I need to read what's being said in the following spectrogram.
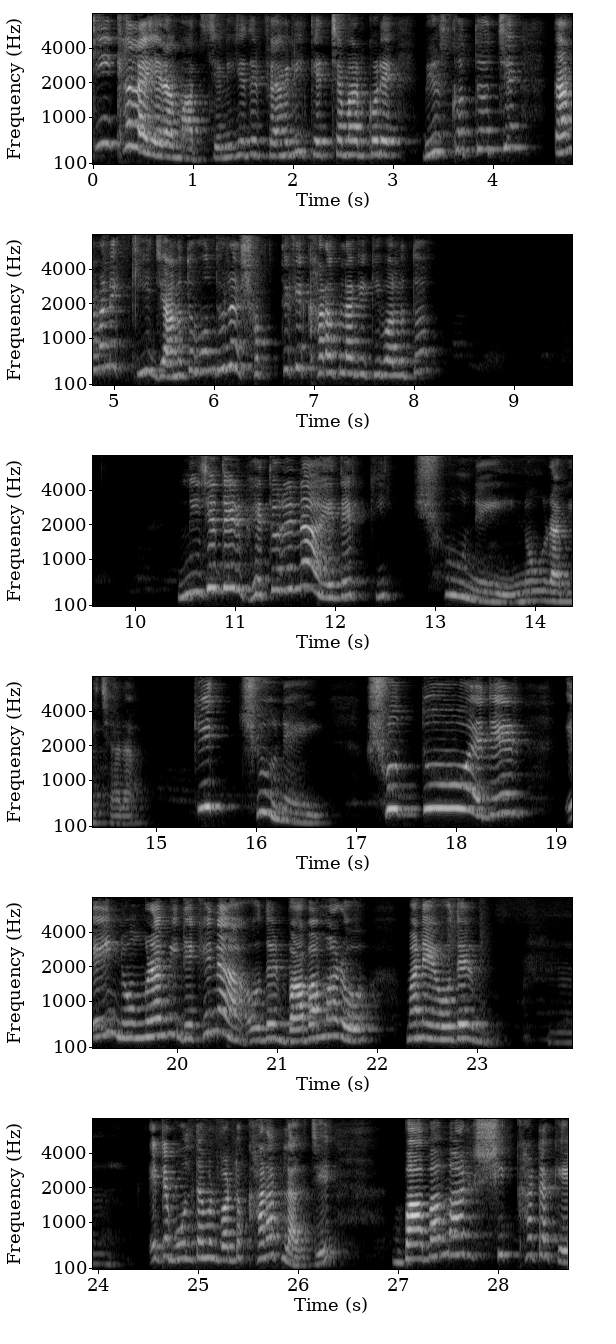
কী খেলায় এরা মাতছে? নিজেদের ফ্যামিলি কেচ্ছা বার করে ভিউজ করতে হচ্ছে? তার মানে কি জানো তো বন্ধুরা সব থেকে খারাপ লাগে কি বলো তো নিজেদের ভেতরে না এদের কিচ্ছু নেই, নোংরামি ছাড়া। কিচ্ছু নেই। শুধু এদের এই নোংরামি দেখে না ওদের বাবা মারও মানে ওদের, এটা বলতে আমার বড্ড খারাপ লাগছে। বাবা মার শিক্ষাটাকে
